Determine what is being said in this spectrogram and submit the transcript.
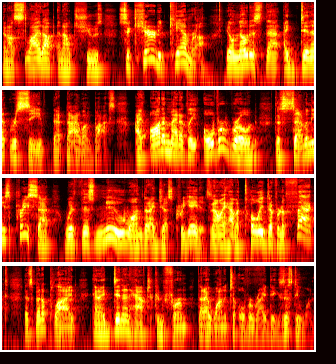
and I'll slide up and I'll choose Security Camera, you'll notice that I didn't receive that dialog box. I automatically overrode the 70s preset with this new one that I just created. So now I have a totally different effect that's been applied and I didn't have to confirm that I wanted to override the existing one.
